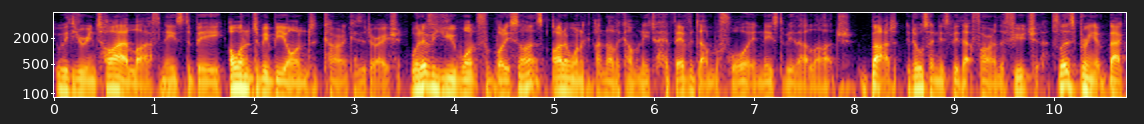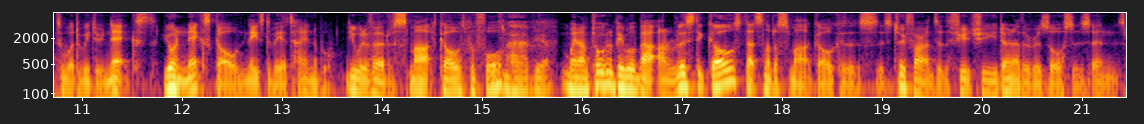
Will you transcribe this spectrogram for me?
with your entire life needs to be. I want it to be beyond current consideration. Whatever you want for body science, I don't want another company to have ever done before. It needs to be that large, but it also needs to be that far in the future. So let's bring it back to what do we do next? Your next goal needs to be attainable. You would have heard of SMART goals before. I have, yeah. When I'm talking to people about unrealistic goals, that's not a smart goal because it's, it's too far into the future. You don't have the resources, and it's,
